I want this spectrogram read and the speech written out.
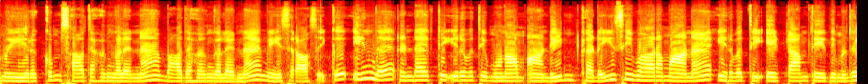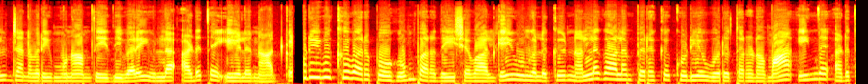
அமையிருக்கும் சாதகங்கள் என்ன? பாதகங்கள் என்ன? மேசராசிக்கு இந்த ரெண்டாயிரத்தி இருபத்தி மூணாம் ஆண்டின் கடைசி வாரமான இருபத்தி எட்டாம் தேதி முதல் ஜனவரி மூணாம் தேதி வரை உள்ள அடுத்த ஏழு நாட்கள். முடிவுக்கு வரப்போகும் பரதேச வாழ்க்கை உங்களுக்கு நல்ல காலம் பிறக்கக்கூடிய ஒரு தருணமா? இந்த அடுத்த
